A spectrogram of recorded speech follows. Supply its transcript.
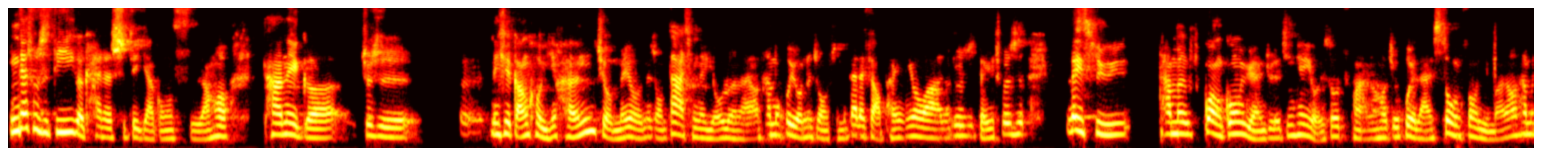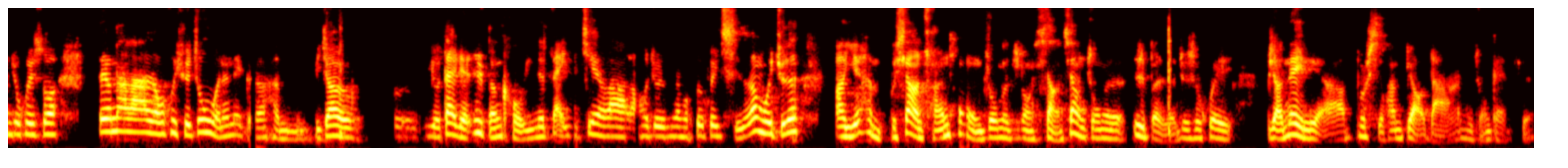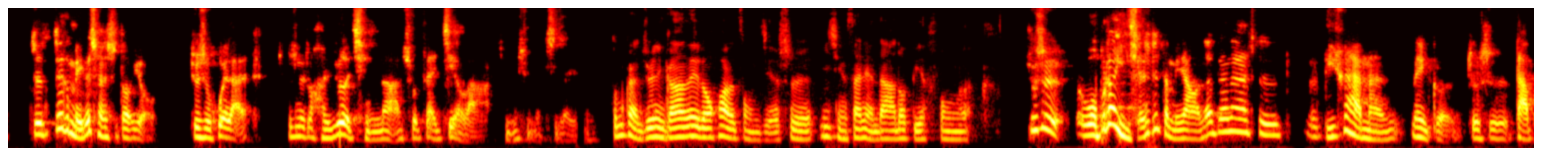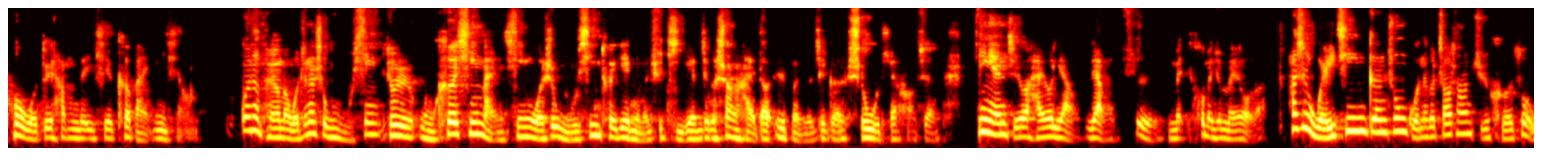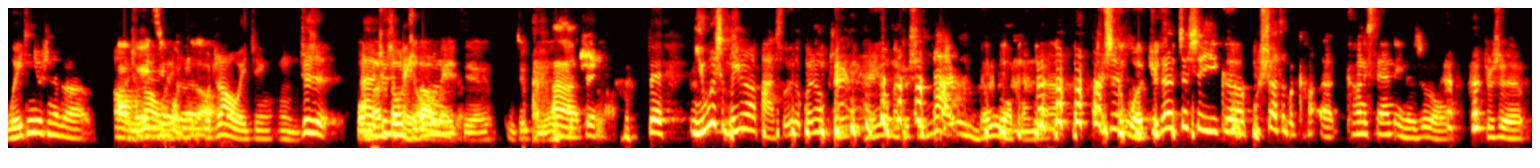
应该说是第一个开的是这家公司，然后他那个就是。呃，那些港口已经很久没有那种大型的游轮了，然后他们会有那种什么带着小朋友啊，就是等于说是类似于他们逛公园，觉得今天有一艘船，然后就会来送送你们，然后他们就会说塞尤那拉，然后会学中文的那个很比较呃有带点日本口音的再见啦，然后就是那么挥挥旗子，让我觉得啊也很不像传统中的这种想象中的日本人，就是会比较内敛啊，不喜欢表达那种感觉，这这个每个城市都有，就是会来。就是那种很热情的说再见啦，什么什么之类的。怎么感觉你刚刚那段话的总结是疫情三年大家都憋疯了？就是我不知道以前是怎么样，那但但是的确还蛮那个，就是打破我对他们的一些刻板印象的。观众朋友们，我真的是五星，就是五颗星满星，我是五星推荐你们去体验这个上海到日本的这个十五天航程。今年只有还有两两次，没后面就没有了。它是维京跟中国那个招商局合作，维京就是那个啊，围巾我知道，我知道围巾，嗯，就是我们都知道围巾，你就不用解释了。对你为什么又要把所有的观众朋友们就是纳入你的我们呢？就是我觉得这是一个不需要这么 con 呃 condescending 的这种，就是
